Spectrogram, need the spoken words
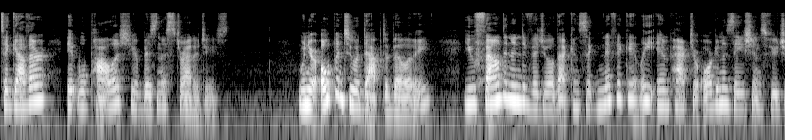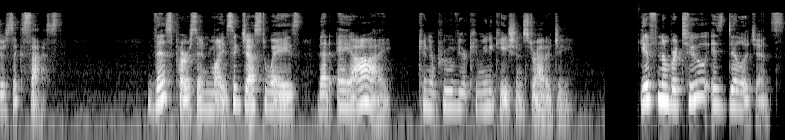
Together, it will polish your business strategies. When you're open to adaptability, you found an individual that can significantly impact your organization's future success. This person might suggest ways that AI can improve your communication strategy. Gift number two is diligence.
